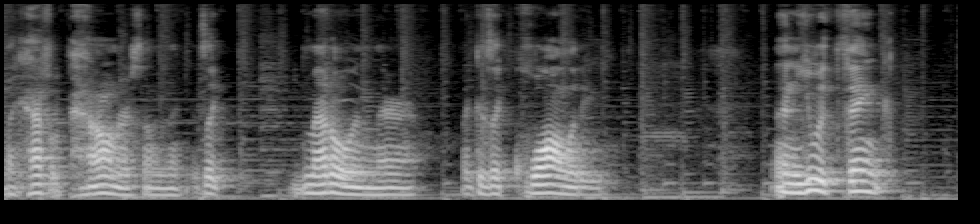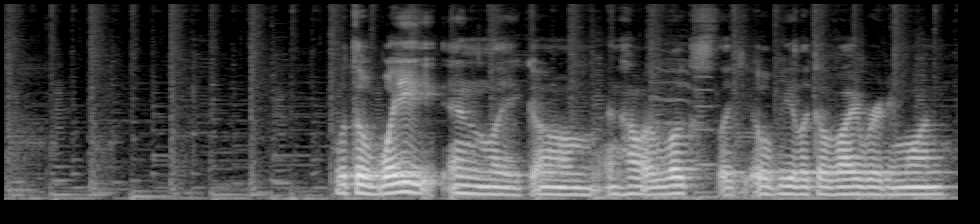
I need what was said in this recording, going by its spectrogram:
like half a pound or something. It's like metal in there. Like it's like quality. And you would think with the weight and like um and how it looks like it'll be like a vibrating one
